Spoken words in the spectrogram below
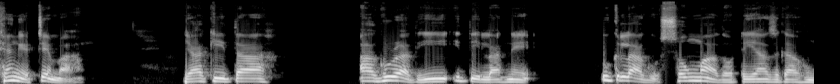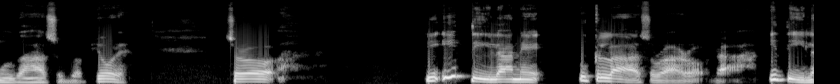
ခန်းငယ်1မှာယာကီတာအာဂုရသည်ဣတိလနှင့် ဥက္ကလကိုဆုံးမသောတရားစကားဟုမူကားဆိုပြီးတော့ပြောတယ်ဆိုတော့ဒီဣတိလနဲ့ဥက္ကလဆိုတာတော့ဒါဣတိလ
